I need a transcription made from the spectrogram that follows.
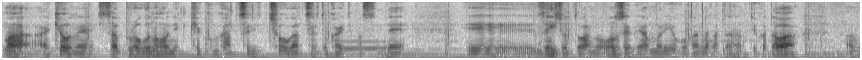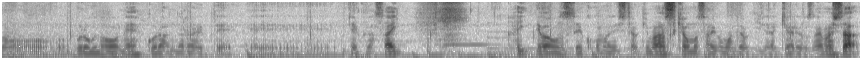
まあ今日ね実はブログの方に結構がっつり超がっつりと書いてますんで、えー、ぜひちょっとあの音声であんまりよく分かんなかったなっていう方はあのブログの方ねご覧になられて、えー、見てください。はい。では音声ここまでしておきます。今日も最後までお聴きいただきありがとうございました。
